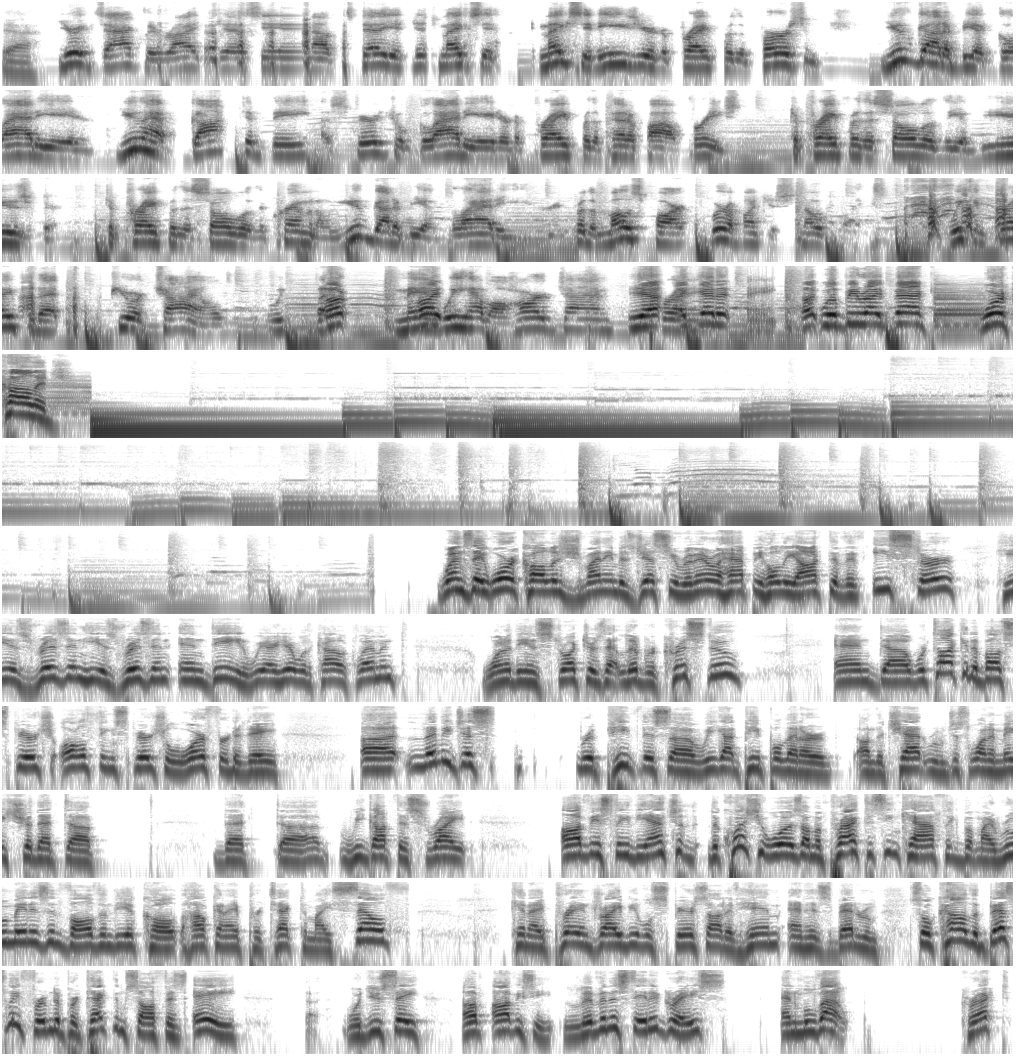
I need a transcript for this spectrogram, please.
Yeah, you're exactly right, Jesse. and I'll tell you, it just makes it, it makes it easier to pray for the person. You've got to be a gladiator. You have got to be a spiritual gladiator to pray for the pedophile priest, to pray for the soul of the abuser, to pray for the soul of the criminal. You've got to be a gladiator. And for the most part, we're a bunch of snowflakes. we can pray for that pure child, we, but uh, man, right. we have a hard time. Yeah, praying. I get it. Uh, we'll be right back. War College. Wednesday War College. My name is Jesse Romero. Happy Holy Octave of Easter. He is risen. He is risen indeed. We are here with Kyle Clement, one of the instructors at Liber Christo, And uh, we're talking about spiritual, all things spiritual warfare today. Uh, let me just repeat this. Uh, we got people that are on the chat room. Just want to make sure that uh, that uh, we got this right. Obviously, the answer, the question was I'm a practicing Catholic, but my roommate is involved in the occult. How can I protect myself? Can I pray and drive evil spirits out of him and his bedroom? So, Kyle, the best way for him to protect himself is A, would you say, obviously, live in a state of grace and move out, correct?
